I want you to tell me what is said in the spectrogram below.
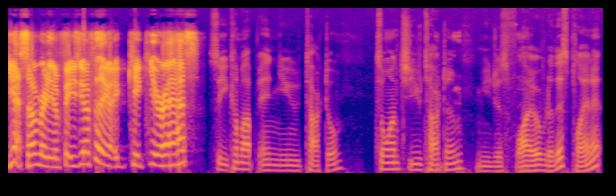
Yes, I'm ready to face you. I feel like I kick your ass. So you come up and you talk to him. So once you talk to him, you just fly over to this planet.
